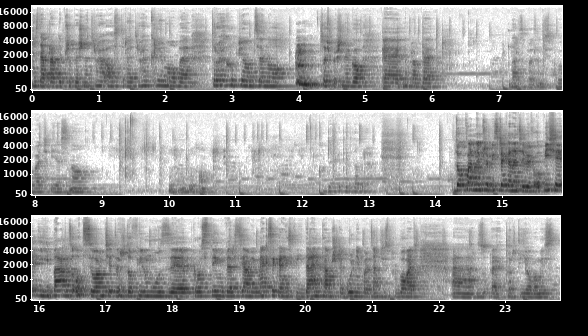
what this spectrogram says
Jest naprawdę przepyszne, trochę ostre, trochę kremowe, trochę chrupiące, no coś pysznego. E, naprawdę bardzo polecam spróbować. Jest no... Dużo, dużo. Kurde, jakie to jest dobre. Dokładny przepis czeka na Ciebie w opisie i bardzo odsyłam Cię też do filmu z prostymi wersjami meksykańskich dań. Tam szczególnie polecam Ci spróbować e, zupę tortillową. Jest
